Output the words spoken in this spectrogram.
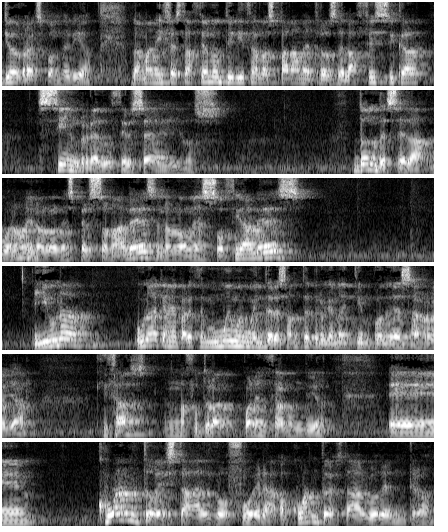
yo respondería, la manifestación utiliza los parámetros de la física sin reducirse a ellos. ¿Dónde se da? Bueno, en olones personales, en olones sociales. Y una, una que me parece muy, muy, interesante, pero que no hay tiempo de desarrollar. Quizás en una futura ponencia algún día. Eh, ¿Cuánto está algo fuera o cuánto está algo dentro?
